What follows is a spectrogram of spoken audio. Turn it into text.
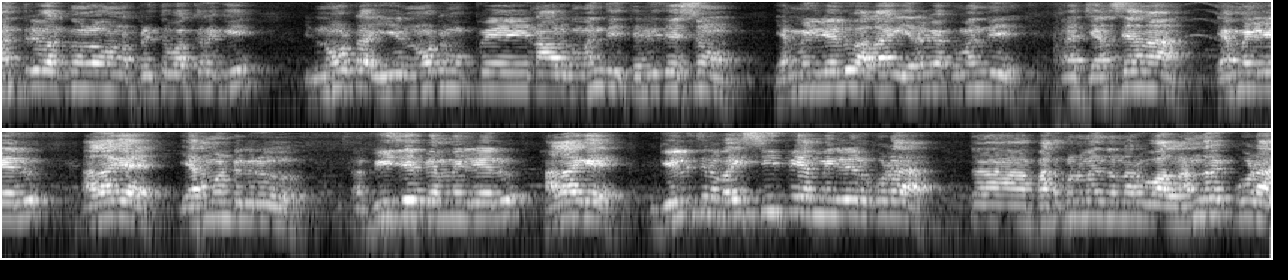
మంత్రివర్గంలో ఉన్న ప్రతి ఒక్కరికి నూట ఈ నూట ముప్పై నాలుగు మంది తెలుగుదేశం ఎమ్మెల్యేలు అలాగే ఇరవై ఒక్క మంది జనసేన ఎమ్మెల్యేలు అలాగే యనమండుగురు బీజేపీ ఎమ్మెల్యేలు అలాగే గెలిచిన వైసీపీ ఎమ్మెల్యేలు కూడా పదకొండు మంది ఉన్నారు. వాళ్ళందరికి కూడా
